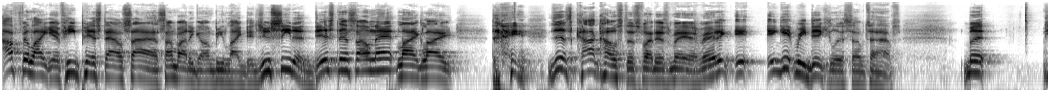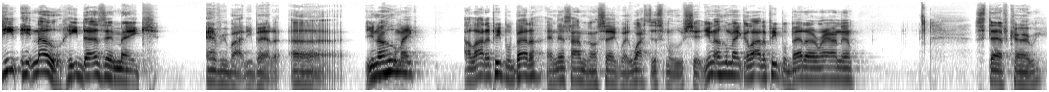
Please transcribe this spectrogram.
I feel like if he pissed outside, somebody gonna be like, "Did you see the distance on that?" Like, like, just cock hosters for this man, man. It it, it get ridiculous sometimes, but he, he no, he doesn't make everybody better. Uh, you know who make a lot of people better? And this I'm gonna segue. Watch this smooth shit. You know who make a lot of people better around them? Steph Curry.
